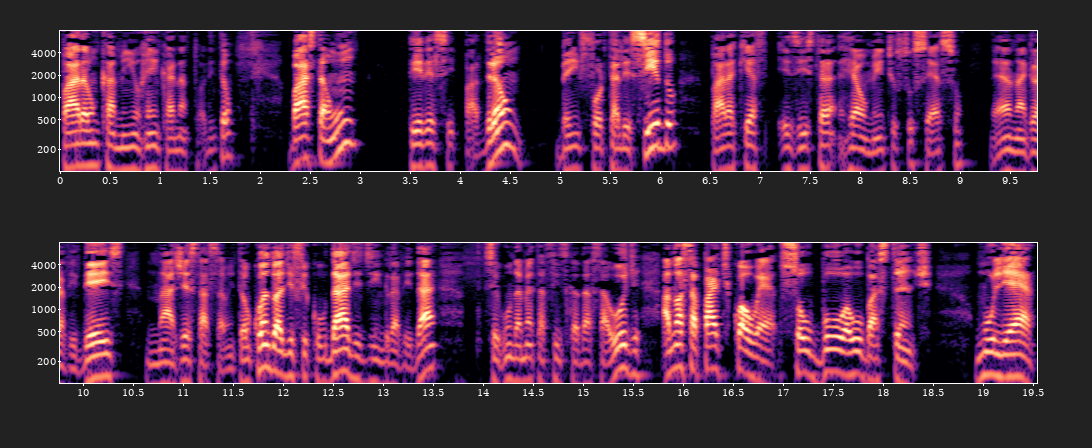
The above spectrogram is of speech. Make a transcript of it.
para um caminho reencarnatório. Então, basta um ter esse padrão bem fortalecido para que exista realmente o sucesso né, na gravidez, na gestação. Então, quando há dificuldade de engravidar, segundo a metafísica da saúde, a nossa parte qual é? Sou boa o bastante. Mulher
